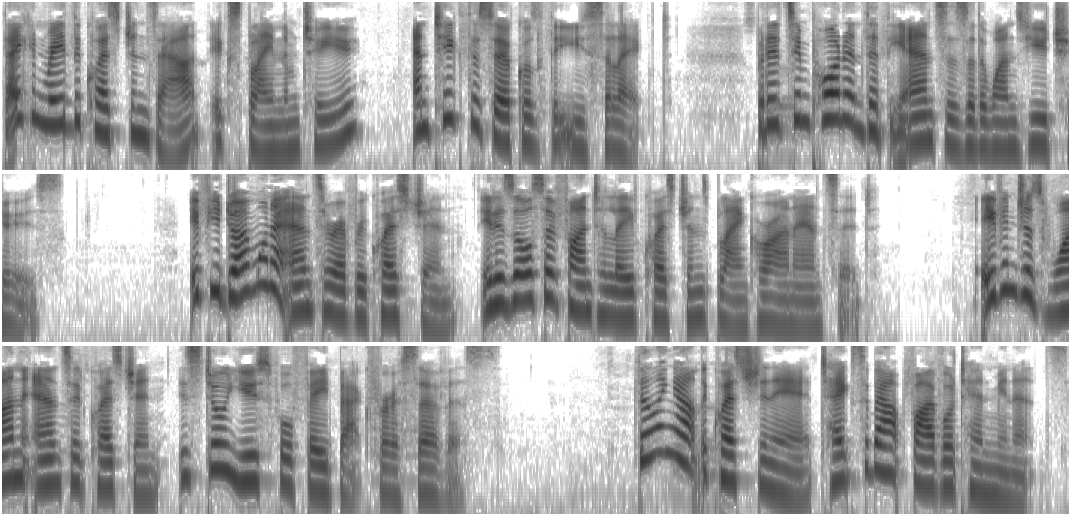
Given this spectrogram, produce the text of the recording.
they can read the questions out, explain them to you, and tick the circles that you select. But it's important that the answers are the ones you choose. If you don't want to answer every question, it is also fine to leave questions blank or unanswered. Even just one answered question is still useful feedback for a service. Filling out the questionnaire takes about 5 or 10 minutes,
